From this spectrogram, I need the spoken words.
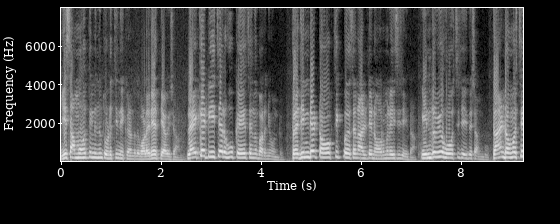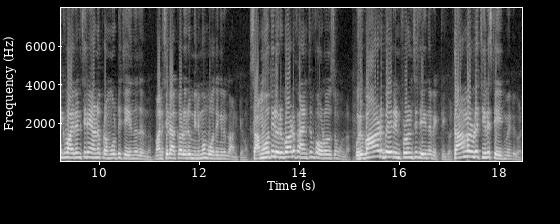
ഈ സമൂഹത്തിൽ നിന്ന് തുടച്ചു നീക്കേണ്ടത് വളരെ അത്യാവശ്യമാണ്. Like a teacher who cares എന്ന് പറഞ്ഞുകൊണ്ട്. പ്രജിന്റെ ടോക്സിക് പേഴ്സണാലിറ്റി നോർമലൈസ് ചെയ്ത. ഇന്റർവ്യൂ ഹോസ്റ്റ് ചെയ്ത ശംഭു. താൻ ഡൊമസ്റ്റിക് വയലൻസിനെയാണ് പ്രൊമോട്ട് ചെയ്യുന്നതെന്ന് മനസ്സിലാക്കാൻ ഒരു മിനിമം ബോധെങ്കിലും കാണിക്കണം. സമൂഹത്തിൽ ഒരുപാട് ഫാൻസും ഫോളോവേഴ്സും ഉള്ള. ഒരുപാട് പേര് ഇൻഫ്ലുവൻസ് ചെയ്യുന്ന വ്യക്തികൾ. താങ്കളുടെ ചില സ്റ്റേറ്റ്മെന്റുകൾ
